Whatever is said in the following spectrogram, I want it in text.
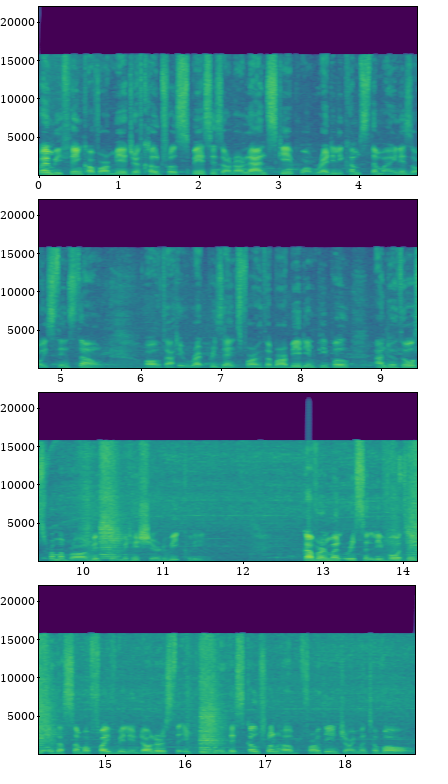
When we think of our major cultural spaces on our landscape, what readily comes to mind is Oistins Town, all that it represents for the Barbadian people and those from abroad with whom it is shared weekly. Government recently voted the sum of $5 million to improve this cultural hub for the enjoyment of all.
